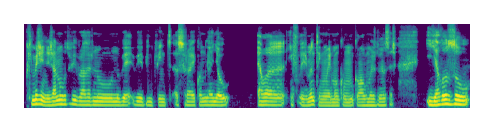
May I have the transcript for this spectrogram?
Porque imagina, já no outro Big Brother, no, no B2020, a Soraya, quando ganhou, ela, infelizmente, tem um irmão com, com algumas doenças, e ela usou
